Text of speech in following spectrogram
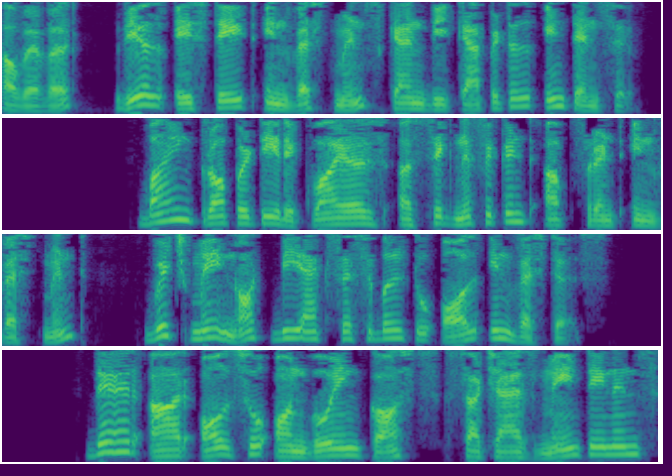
However, real estate investments can be capital intensive. Buying property requires a significant upfront investment, which may not be accessible to all investors. There are also ongoing costs such as maintenance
